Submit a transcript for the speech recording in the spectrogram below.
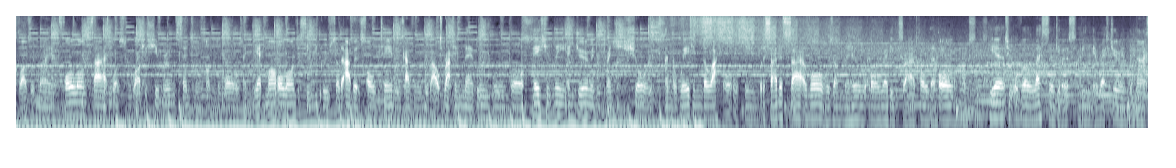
clogged with mire. Forlorn sight was to watch the shivering sentinels on the walls, and yet more forlorn to see the groups of the abbot's old retainers gathering without, wrapping their blue woolen cloaks, patiently enduring the drenched shores and awaiting the last awful scene. But the saddest sight of all was on the hill already described called the Hall Houses. Here two other lesser gibbets had been erected during the night,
